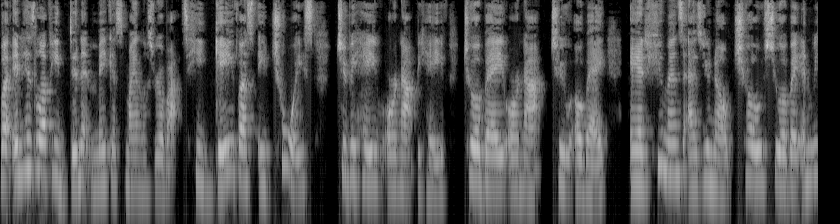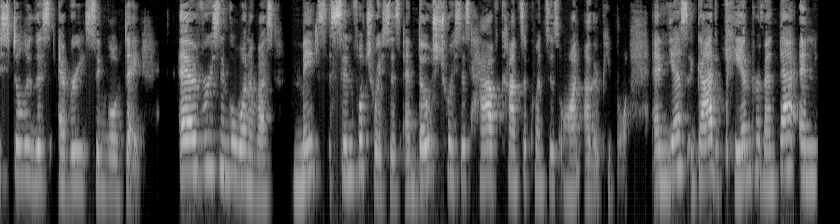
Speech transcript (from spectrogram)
but in his love, he didn't make us mindless robots. He gave us a choice to behave or not behave, to obey or not to obey. And humans, as you know, chose to obey, and we still do this every single day. Every single one of us makes sinful choices, and those choices have consequences on other people. And yes, God can prevent that. And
